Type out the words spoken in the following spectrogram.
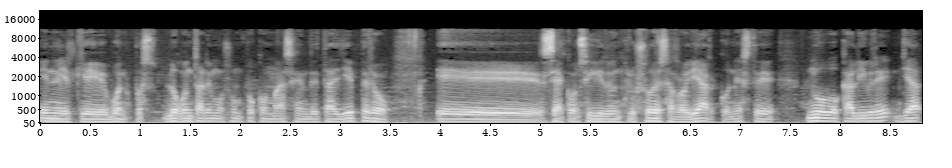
en el que, bueno, pues luego entraremos un poco más en detalle, pero eh, se ha conseguido incluso desarrollar con este nuevo calibre ya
